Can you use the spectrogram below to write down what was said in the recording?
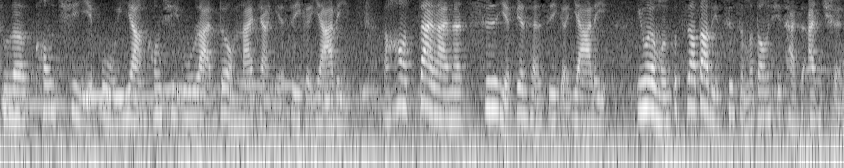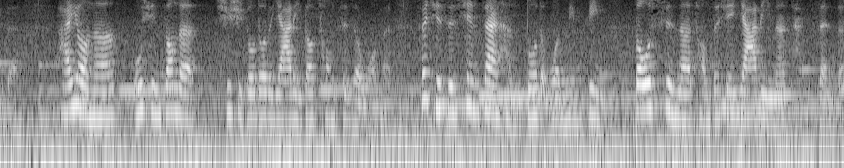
除了空气也不一样，空气污染对我们来讲也是一个压力。然后再来呢，吃也变成是一个压力，因为我们不知道到底吃什么东西才是安全的。还有呢，无形中的许许多多的压力都充斥着我们。所以其实现在很多的文明病都是呢从这些压力呢产生的。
